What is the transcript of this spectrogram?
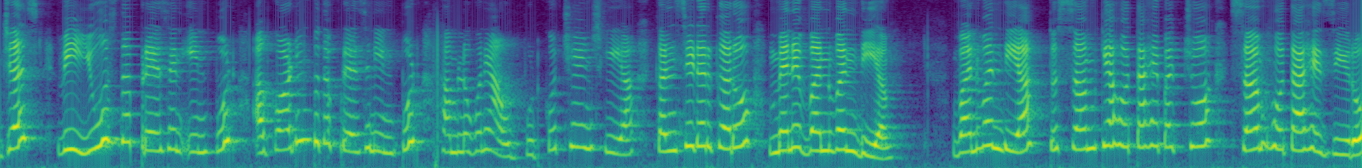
Just we use the present input according to the present input हम लोगों ने आउटपुट को चेंज किया. कंसिडर करो, मैंने वन वन दिया. वन वन दिया तो सम क्या होता है बच्चों? सम होता है ज़ीरो,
